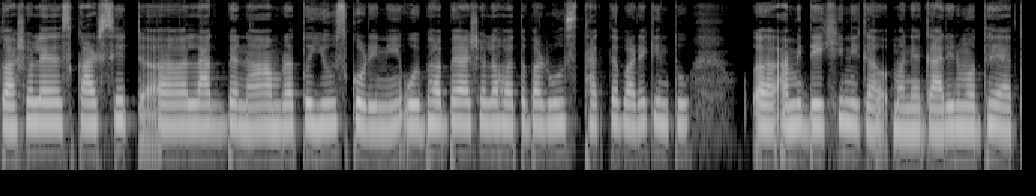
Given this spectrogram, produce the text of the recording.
তো আসলে কার সিট লাগবে না, আমরা তো ইউজ করিনি। ওইভাবে আসলে হয়তো বা রুলস থাকতে পারে, কিন্তু আমি দেখিনি মানে গাড়ির মধ্যে এত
